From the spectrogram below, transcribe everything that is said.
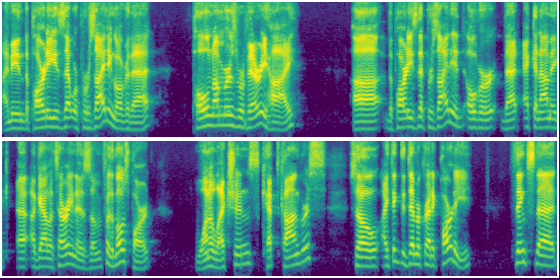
I mean, the parties that were presiding over that poll numbers were very high. Uh, the parties that presided over that economic uh, egalitarianism, for the most part, won elections, kept Congress. So I think the Democratic Party thinks that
